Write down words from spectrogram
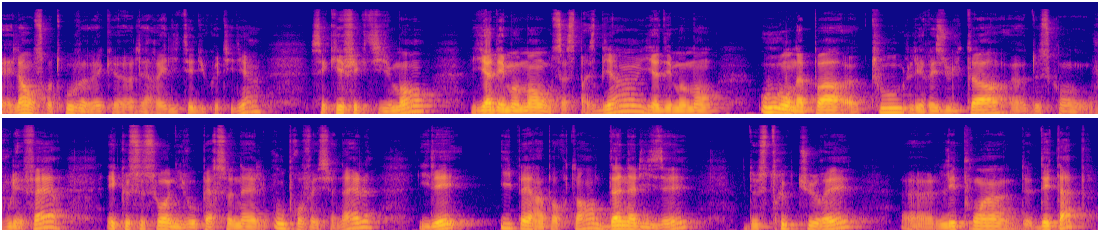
Et là, on se retrouve avec euh, la réalité du quotidien, c'est qu'effectivement, Il y a des moments où ça se passe bien, il y a des moments où on n'a pas euh, tous les résultats euh, de ce qu'on voulait faire, et que ce soit au niveau personnel ou professionnel, il est hyper important d'analyser, de structurer euh, les points d'étape,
